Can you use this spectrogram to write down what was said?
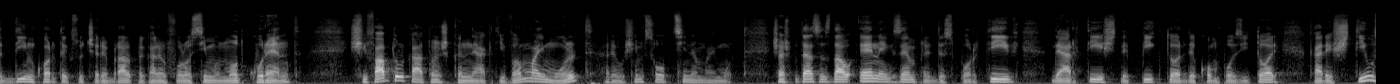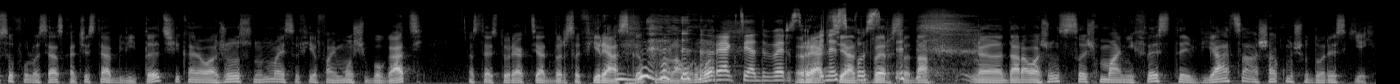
10-13% din cortexul cerebral pe care îl folosim în mod curent și faptul că atunci când ne activăm mai mult, reușim să obținem mai mult. Și aș putea să-ți dau N exemple de sportivi, de artiști, de pictori, de compozitori care știu să folosească aceste abilități și care au ajuns nu numai să fie faimoși și bogați, Asta este o reacție adversă firească, până la urmă. reacție adversă, Reacție bine spus. adversă, da. Uh, dar au ajuns să-și manifeste viața așa cum și-o doresc ei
